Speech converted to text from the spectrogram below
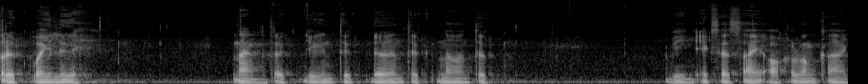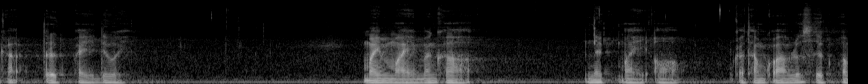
ตรึกไว้เรื่อย นั่งตรึกยืนตึกเดินตึกนอนตึก วิ่งเอ็กซ์ไซส์ออกกำลังกายก็ตรึกไปด้วย ใหม่ๆมันก็นึกใหม่ออก ก็ทำความรู้สึกว่า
